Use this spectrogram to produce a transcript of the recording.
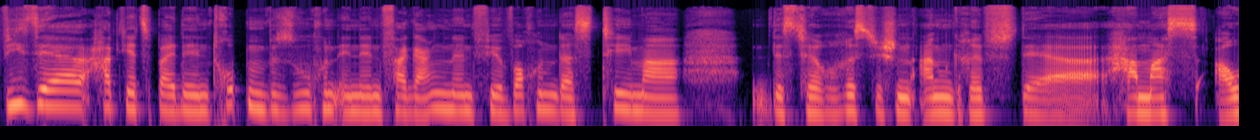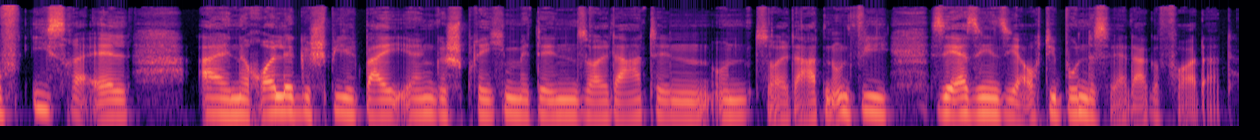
Wie sehr hat jetzt bei den Truppenbesuchen in den vergangenen vier Wochen das Thema des terroristischen Angriffs der Hamas auf Israel eine Rolle gespielt bei Ihren Gesprächen mit den Soldatinnen und Soldaten? Und wie sehr sehen Sie auch die Bundeswehr da gefordert?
